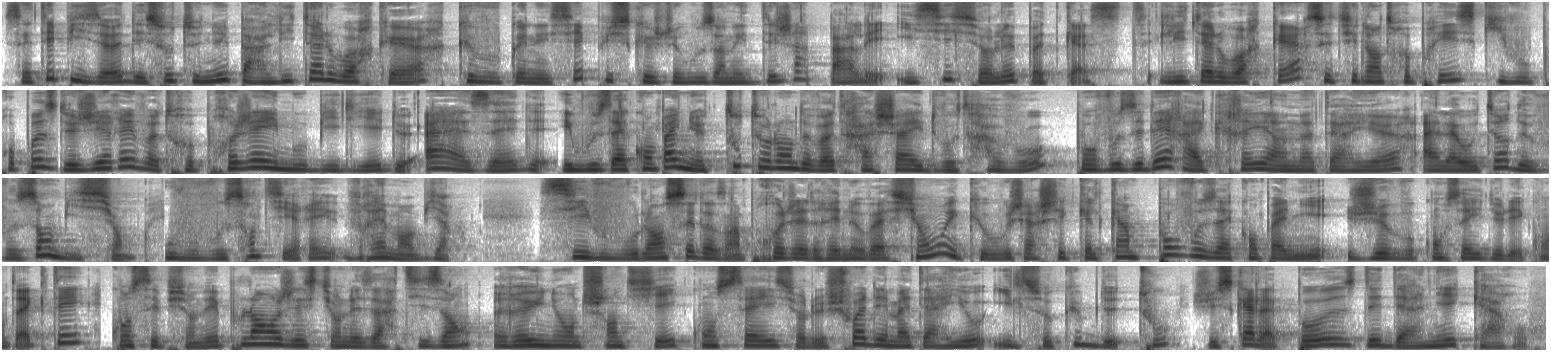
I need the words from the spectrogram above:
Cet épisode est soutenu par Little Worker, que vous connaissez puisque je vous en ai déjà parlé ici sur le podcast. Little Worker, c'est une entreprise qui vous propose de gérer votre projet immobilier de A à Z et vous accompagne tout au long de votre achat et de vos travaux pour vous aider à créer un intérieur à la hauteur de vos ambitions, où vous vous sentirez vraiment bien. Si vous vous lancez dans un projet de rénovation et que vous cherchez quelqu'un pour vous accompagner, je vous conseille de les contacter. Conception des plans, gestion des artisans, réunion de chantier, conseils sur le choix des matériaux, ils s'occupent de tout jusqu'à la pose des derniers carreaux.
